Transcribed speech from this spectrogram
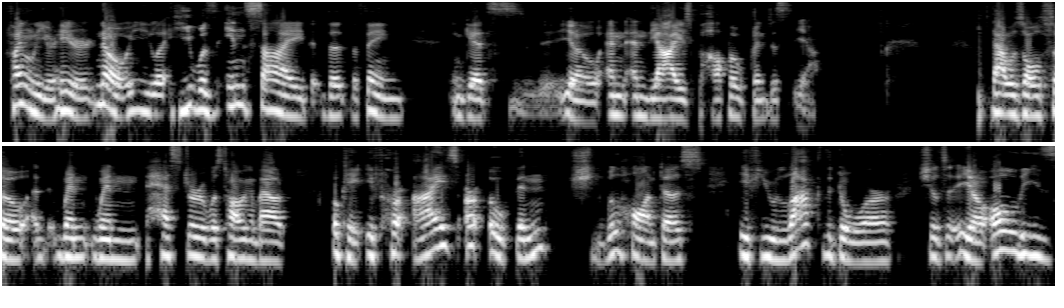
finally you're here. No, he he was inside the the thing and gets, you know, and and the eyes pop open. Just yeah. That was also uh, when when Hester was talking about, okay, if her eyes are open, she will haunt us if you lock the door, she'll, you know, all these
